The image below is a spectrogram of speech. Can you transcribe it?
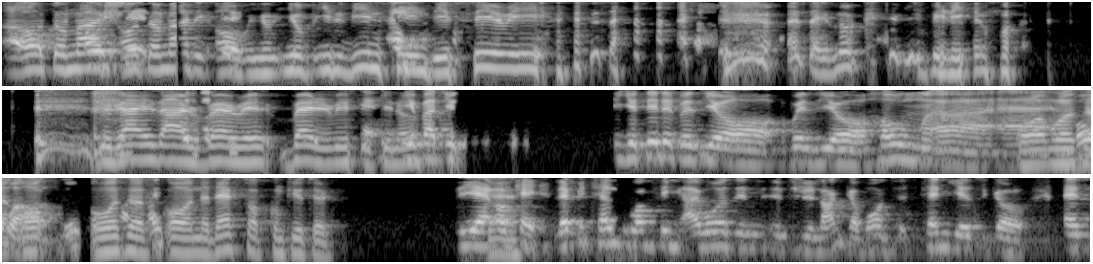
automatic, oh, automatic. Oh, you you've been seeing this series. I say, look, you've been here. For... you guys are very very risky, you know. Yeah, but you you did it with your with your home uh, uh was mobile. A, was a, on the desktop computer. Yeah, yeah, okay. Let me tell you one thing. I was in, in Sri Lanka once, it's 10 years ago. And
